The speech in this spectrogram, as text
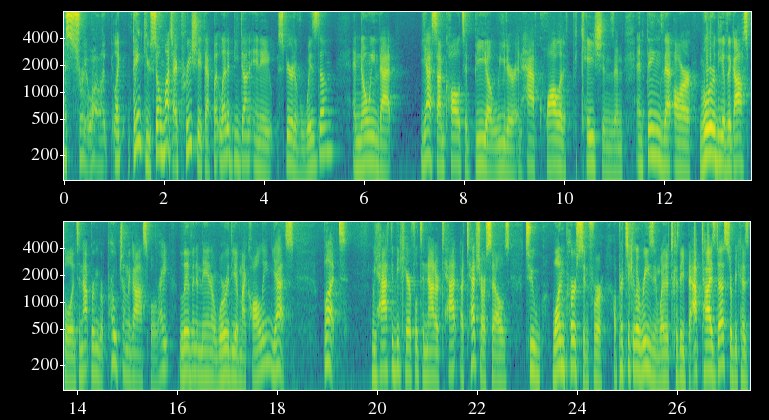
Mr. Well, like, like, thank you so much. I appreciate that. But let it be done in a spirit of wisdom and knowing that, yes, I'm called to be a leader and have qualifications and, and things that are worthy of the gospel and to not bring reproach on the gospel, right? Live in a manner worthy of my calling, yes. But we have to be careful to not attach ourselves to one person for a particular reason, whether it's because they baptized us or because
